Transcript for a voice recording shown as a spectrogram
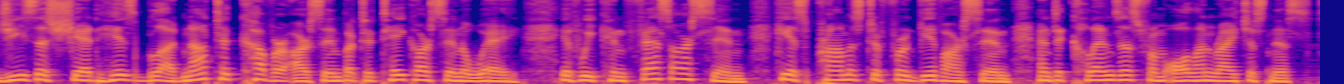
Jesus shed his blood not to cover our sin, but to take our sin away. If we confess our sin, he has promised to forgive our sin and to cleanse us from all unrighteousness.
